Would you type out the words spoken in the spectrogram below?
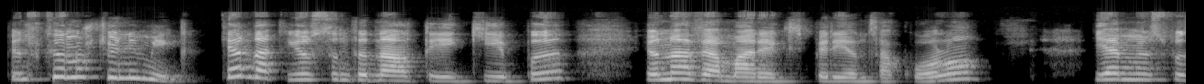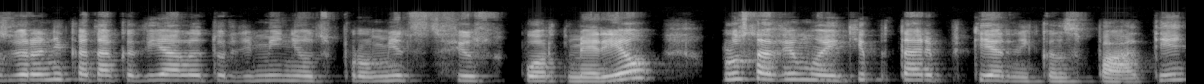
Pentru că eu nu știu nimic. Chiar dacă eu sunt în altă echipă, eu nu aveam mare experiență acolo. Ea mi-a spus, Veronica, dacă vii alături de mine, eu îți promit să fiu suport mereu, plus avem o echipă tare puternică în spate,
